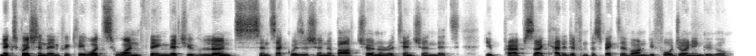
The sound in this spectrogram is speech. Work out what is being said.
Next question, then quickly. What's one thing that you've learned since acquisition about churn or retention that you perhaps like had a different perspective on before joining Google?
